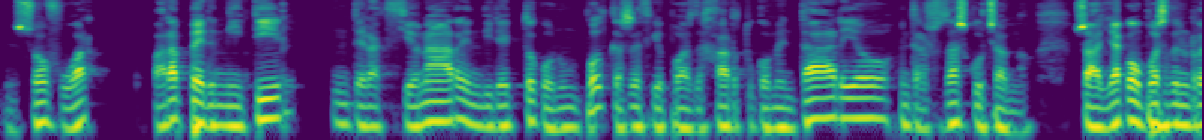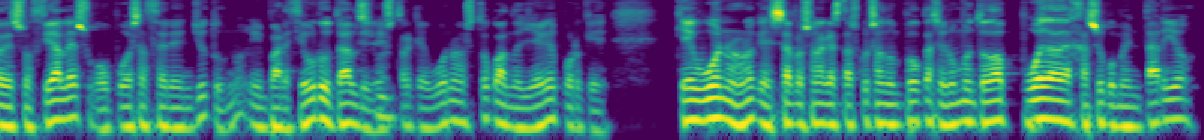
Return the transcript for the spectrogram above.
en software, para permitir interaccionar en directo con un podcast, es decir, que puedas dejar tu comentario mientras lo estás escuchando. O sea, ya como puedes hacer en redes sociales o puedes hacer en YouTube, ¿no? Y me pareció brutal, digo, ostras, qué bueno esto cuando llegue, porque qué bueno, ¿no? Que esa persona que está escuchando un podcast en un momento dado pueda dejar su comentario,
